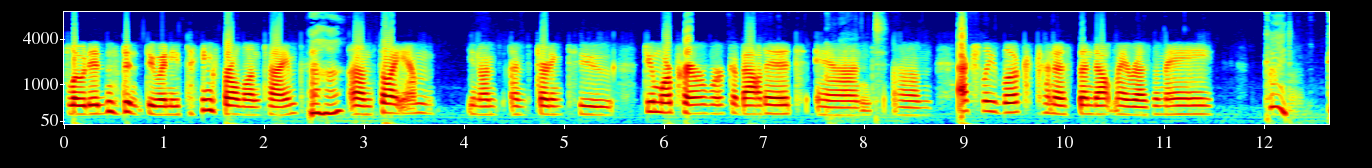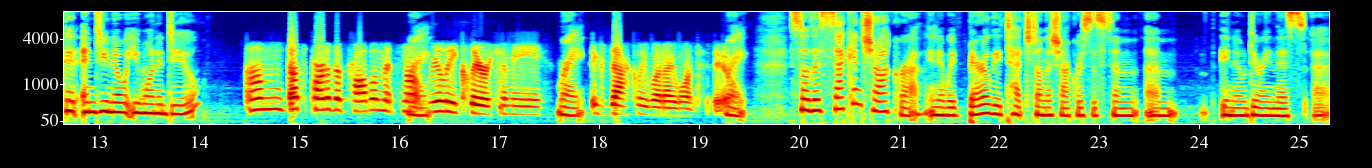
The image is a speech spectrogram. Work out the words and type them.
floated and didn't do anything for a long time. Uh huh. Um, so I am, you know, I'm I'm starting to do more prayer work about it and um, actually look, kind of send out my resume. Good. Good. And do you know what you want to do? Um, that's part of the problem. It's not Right. really clear to me Right. exactly what I want to do. Right. So the second chakra, you know, we've barely touched on the chakra system, um, you know, during this uh,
